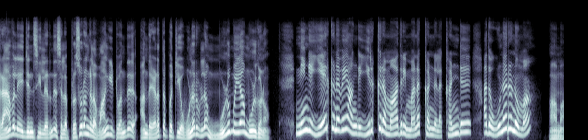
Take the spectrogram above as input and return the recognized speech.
டிராவல் ஏஜென்சில இருந்து சில பிரசுரங்களை வாங்கிட்டு வந்து அந்த இடத்த பற்றிய உணர்வுல முழுமையா மூழ்கணும். நீங்க ஏற்கனவே அங்க இருக்கிற மாதிரி மனக்கண்ணுல கண்டு அத உணரணுமா? ஆமா.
